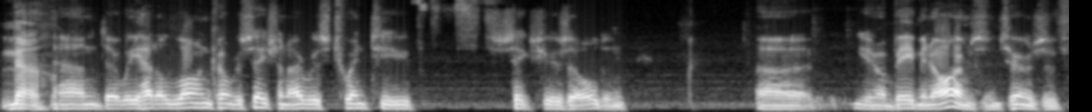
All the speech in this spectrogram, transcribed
no. and uh, we had a long conversation. I was 26 years old, and uh, you know, babe in arms in terms of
